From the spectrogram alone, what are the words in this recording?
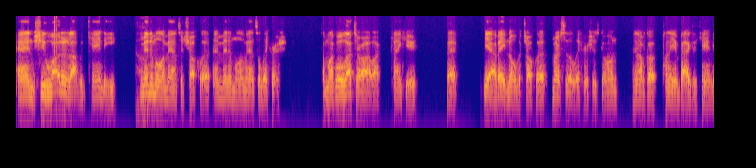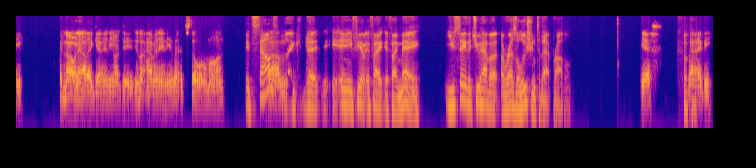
And she loaded it up with candy, oh. minimal amounts of chocolate and minimal amounts of licorice. I'm like, "Well, that's all right. Like, thank you, but yeah, I've eaten all the chocolate. Most of the licorice is gone, and I've got plenty of bags of candy. But no one out there get any ideas. You're not having any of it. It's still all mine. It sounds um, like that. And if you, if I, if I may, you say that you have a, a resolution to that problem. Yes. Okay. Maybe.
